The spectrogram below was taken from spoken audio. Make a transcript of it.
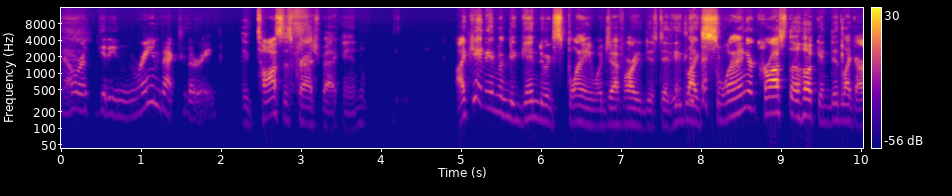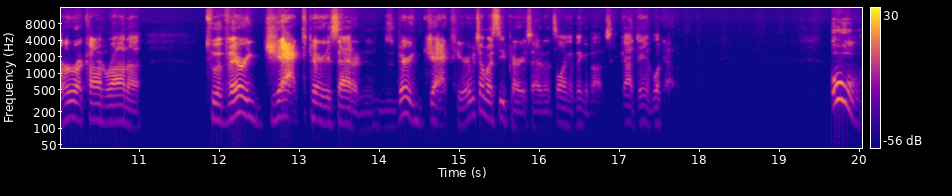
Now we're getting rain back to the ring. He tosses Crash back in. I can't even begin to explain what Jeff Hardy just did. He like swung across the hook and did like a hurricanrana to a very jacked Perry Saturn. He's very jacked here. Every time I see Perry Saturn, that's all I can think about. Is God damn, look at him. Ooh,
